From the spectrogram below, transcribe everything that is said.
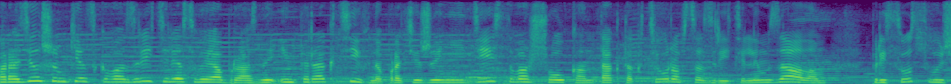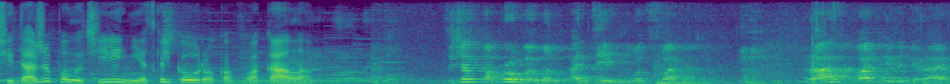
Поразил шимкенского зрителя своеобразный интерактив. На протяжении действия шел контакт актеров со зрительным залом. Присутствующие даже получили несколько уроков вокала. Сейчас попробуем вот отдельно, вот с вами Раз, два, три, набираем.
